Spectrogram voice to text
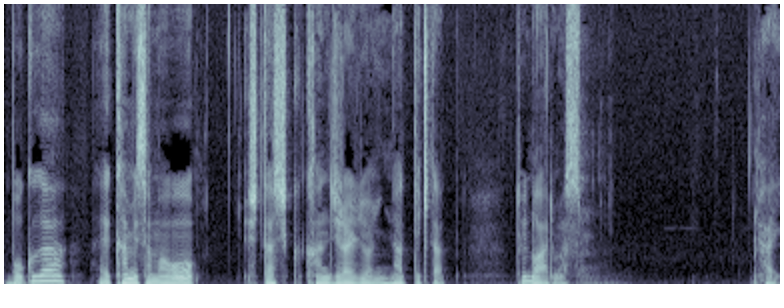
僕が神様を親しく感じられるようになってきたというのはあります。はい。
